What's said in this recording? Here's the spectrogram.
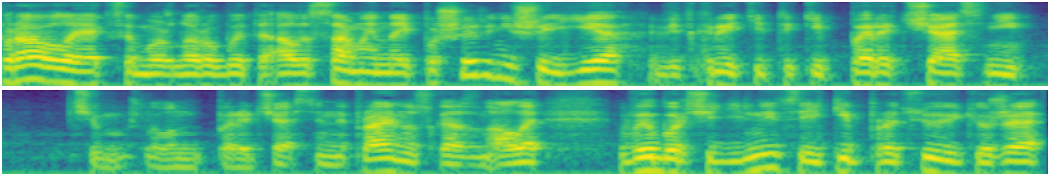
правила, як це можна робити. Але саме найпоширеніший є відкриті такі передчасні, чи можливо передчасні неправильно сказано, але виборчі дільниці, які працюють уже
